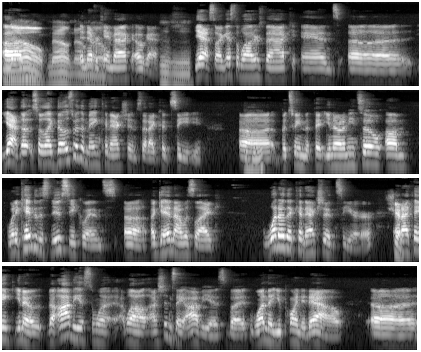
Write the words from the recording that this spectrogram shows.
Um, no no no it never no. came back okay Mm-mm. yeah, so I guess the water's back, and uh, yeah, th- so like those were the main connections that I could see uh, Mm-hmm. between the thing. you know what I mean. So um, when it came to this new sequence, uh, again, I was like, what are the connections here? Sure. And I think you know the obvious one. Well, I shouldn't say obvious, but one that you pointed out. Uh,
